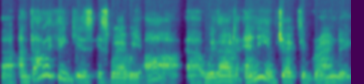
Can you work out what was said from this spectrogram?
Uh, and that I think is is where we are uh, without any objective grounding.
